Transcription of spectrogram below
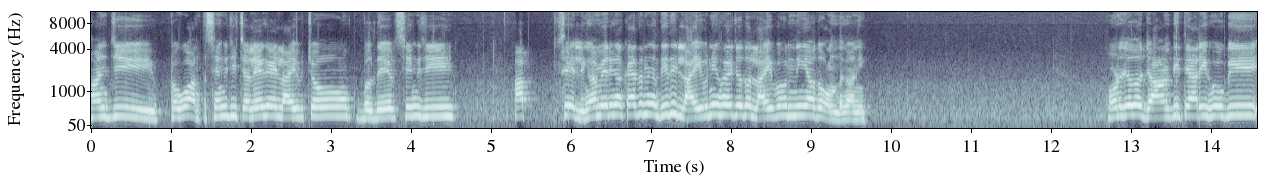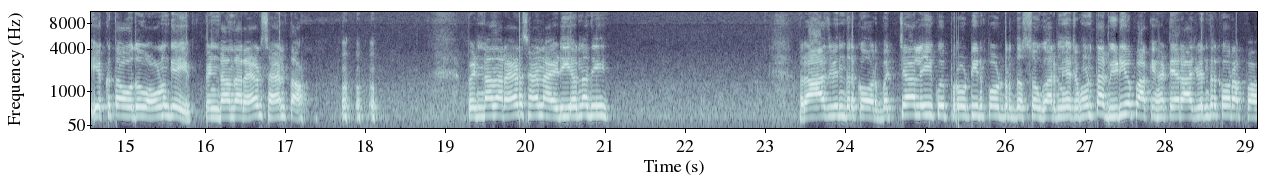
ਹਾਂਜੀ, ਭਗਵੰਤ ਸਿੰਘ ਜੀ ਚਲੇ ਗਏ ਲਾਈਵ ਚੋਂ, ਬਲਦੇਵ ਸਿੰਘ ਜੀ। ਆਪ ਸਹੇਲੀਆਂ ਮੇਰੀਆਂ ਕਹਿ ਦਿੰਦੀਆਂ, ਦੀਦੀ ਲਾਈਵ ਨਹੀਂ ਹੋਏ, ਜਦੋਂ ਲਾਈਵ ਹੁੰਨੀ ਆ, ਉਦੋਂ ਆਉਂਦੀਆਂ ਨਹੀਂ। ਹੁਣ ਜਦੋਂ ਜਾਣ ਦੀ ਤਿਆਰੀ ਹੋ ਗਈ, ਇੱਕ ਤਾਂ ਉਦੋਂ ਆਉਣਗੇ, ਪਿੰਡਾਂ ਦਾ ਰਹਿਣ ਸਹਿਣ ਤਾਂ। ਪਿੰਡਾਂ ਦਾ ਰਹਿਣ ਸਹਿਣ ਆਈਡੀਆ ਉਹਨਾਂ ਦੀ। ਰਾਜਵਿੰਦਰ ਕੌਰ, ਬੱਚਾ ਲਈ ਕੋਈ ਪ੍ਰੋਟੀਨ ਪਾਊਡਰ ਦੱਸੋ ਗਰਮੀਆਂ 'ਚ। ਹੁਣ ਤਾਂ ਵੀਡੀਓ ਪਾ ਕੇ ਹਟਿਆ ਰਾਜਵਿੰਦਰ ਕੌਰ ਆਪਾਂ।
